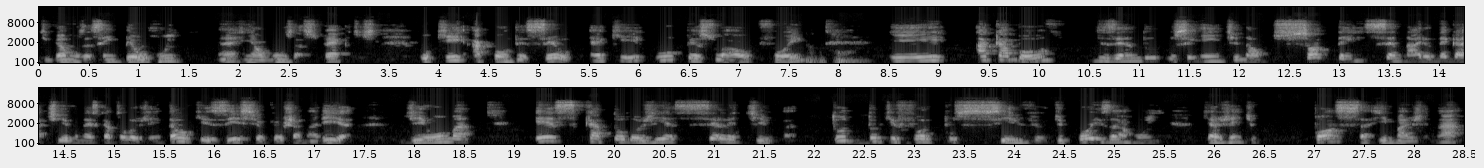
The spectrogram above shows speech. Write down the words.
digamos assim, deu ruim, né, em alguns aspectos, o que aconteceu é que o pessoal foi e acabou dizendo o seguinte: não, só tem cenário negativo na escatologia. Então, o que existe, o que eu chamaria de uma escatologia seletiva. Tudo que for possível de coisa ruim que a gente possa imaginar,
